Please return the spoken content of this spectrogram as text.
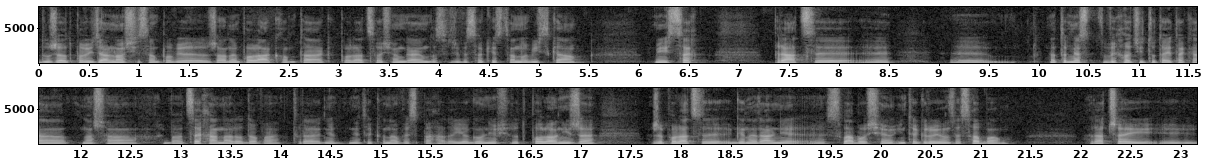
duże odpowiedzialności są powierzone Polakom, tak? Polacy osiągają dosyć wysokie stanowiska w miejscach pracy. y, y, Natomiast wychodzi tutaj taka nasza chyba cecha narodowa, która nie, nie tylko na Wyspach, ale i ogólnie wśród Polonii, że, że Polacy generalnie y, słabo się integrują ze sobą. Raczej y,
